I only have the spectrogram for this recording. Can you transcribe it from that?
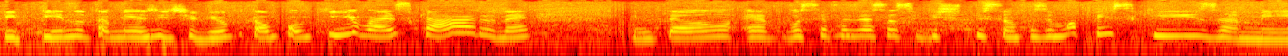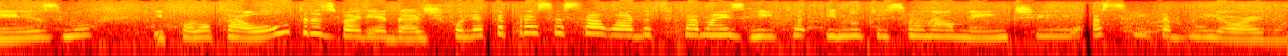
Pepino também a gente viu que tá um pouquinho mais caro, né? Então, é você fazer essa substituição, fazer uma pesquisa mesmo e colocar outras variedades de folha, até para essa salada ficar mais rica e nutricionalmente aceita melhor, né?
